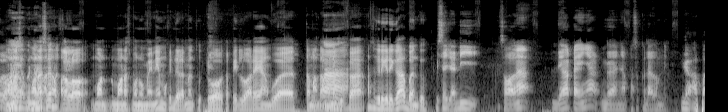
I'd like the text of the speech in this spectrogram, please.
Oh, Monas, iya, benar, Monas kan kalau Mon- Monas monumennya mungkin dalamnya tutup, tapi di luarnya yang buat taman-tamannya Nah. buka. Kan segede-gede gaban tuh. Bisa jadi. Soalnya dia kayaknya nggak nyapa masuk ke dalam deh. Enggak apa?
